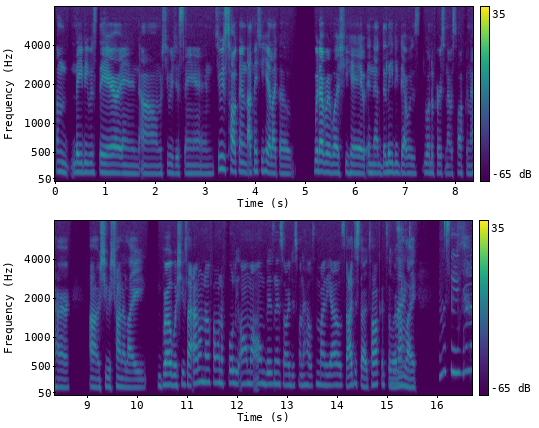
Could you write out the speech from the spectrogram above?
some lady was there and um she was just saying she was talking i think she had like a whatever it was she had and that the lady that was well the person that was talking to her um she was trying to like grow but she's like i don't know if i want to fully own my own business or i just want to help somebody else so i just started talking to her right. and i'm like let me see, you know,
